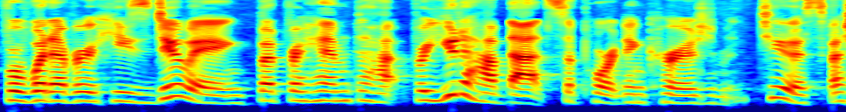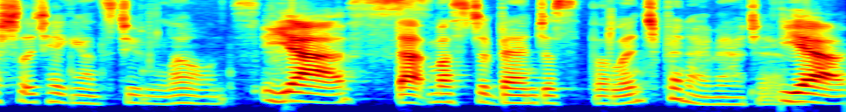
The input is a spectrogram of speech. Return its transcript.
for whatever he's doing. But for him to have, for you to have that support and encouragement too, especially taking on student loans, Yes. that must have been just the linchpin, I imagine. Yeah,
